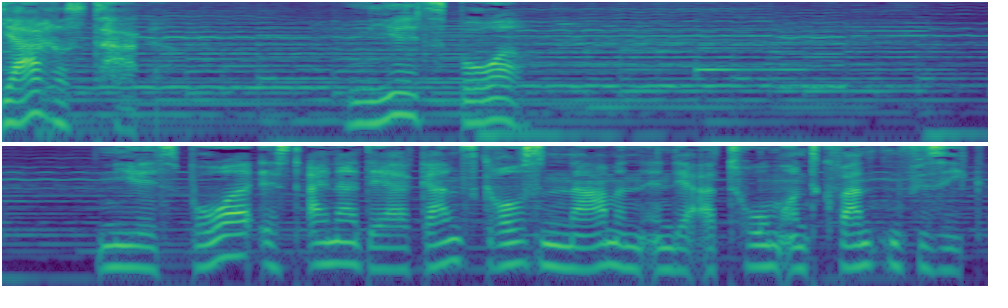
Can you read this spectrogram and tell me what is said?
Jahrestage. Niels Bohr. Niels Bohr ist einer der ganz großen Namen in der Atom- und Quantenphysik.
